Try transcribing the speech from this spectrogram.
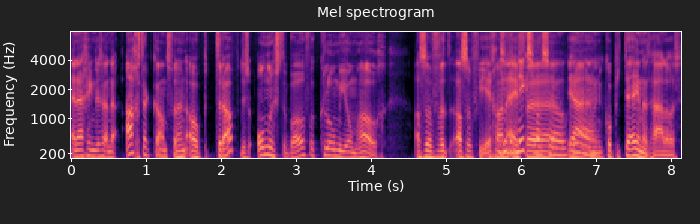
En hij ging dus aan de achterkant van een open trap, dus ondersteboven, klom hij omhoog. Alsof, het, alsof hij gewoon Alsof even niks was ook, ja. een kopje thee aan het halen was.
